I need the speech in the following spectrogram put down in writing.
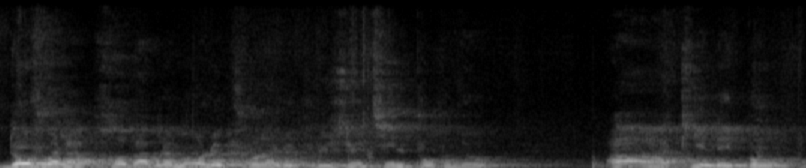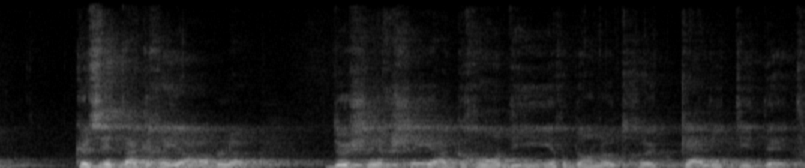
dont voilà probablement le point le plus utile pour nous. Ah, qu'il est bon, que c'est agréable de chercher à grandir dans notre qualité d'être.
